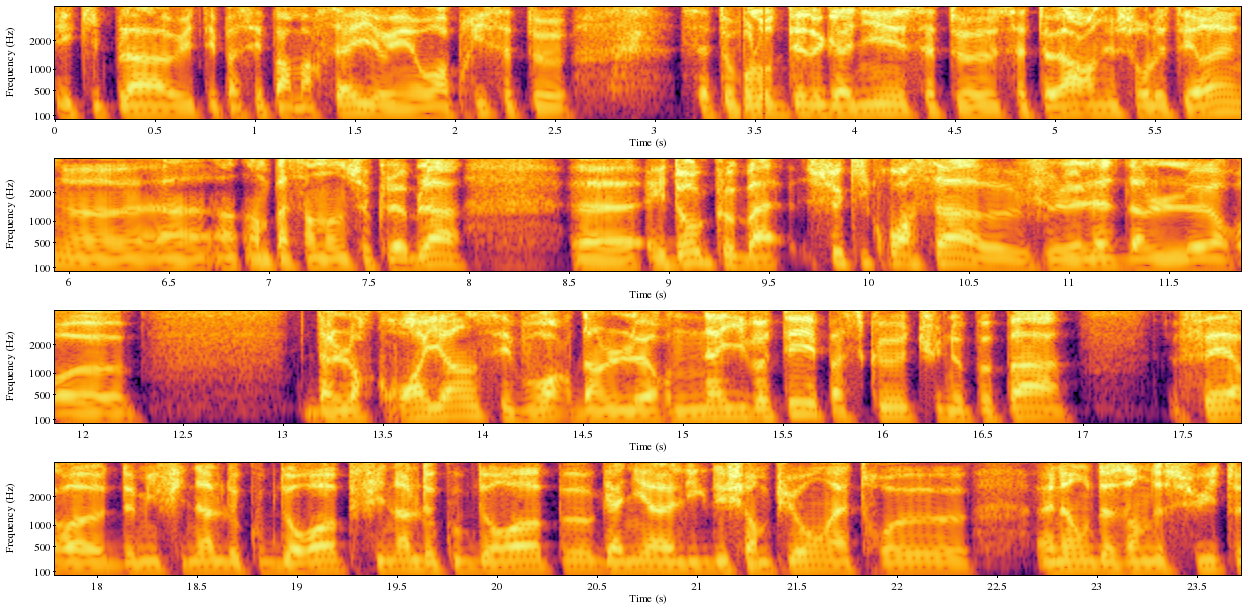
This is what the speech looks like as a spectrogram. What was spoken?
équipe-là étaient passés par Marseille et ont appris cette, cette volonté de gagner, cette, cette hargne sur le terrain en, en, passant dans ce club-là. et donc, bah, ceux qui croient ça, je les laisse dans leur euh, dans leur croyance et voire dans leur naïveté parce que tu ne peux pas faire euh, demi-finale de Coupe d'Europe, finale de Coupe d'Europe, euh, gagner à la Ligue des Champions, être un an ou deux ans de suite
